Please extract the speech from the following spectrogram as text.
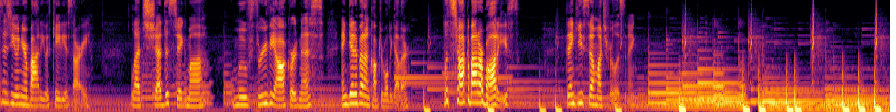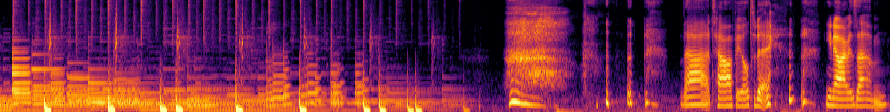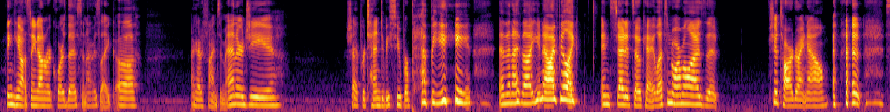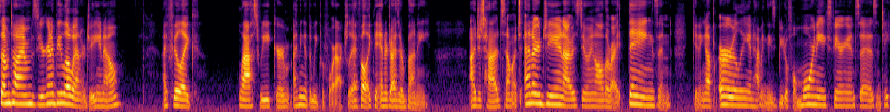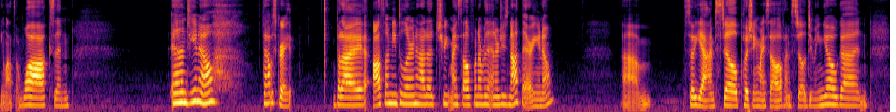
This is You and Your Body with Katie Asari. Let's shed the stigma, move through the awkwardness, and get a bit uncomfortable together. Let's talk about our bodies. Thank you so much for listening. Feel today. you know, I was um, thinking about sitting down and record this, and I was like, uh, I gotta find some energy. Should I pretend to be super peppy? and then I thought, you know, I feel like instead it's okay. Let's normalize that shit's hard right now. And sometimes you're gonna be low energy, you know? I feel like last week, or I think at the week before actually, I felt like the Energizer Bunny. I just had so much energy and I was doing all the right things and getting up early and having these beautiful morning experiences and taking lots of walks and and you know that was great. But i also need to learn how to treat myself whenever the energy's not there you know? Um so yeah i'm still pushing myself. I'm still doing yoga and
